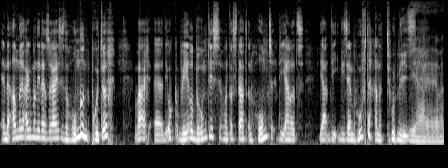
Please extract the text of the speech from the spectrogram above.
En de andere achtbaan die daar zo raar is, is de hondenproeter, waar, uh, die ook wereldberoemd is, want er staat een hond die aan het ja, die, die zijn behoefte aan het doen is. Ja, ja, ja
